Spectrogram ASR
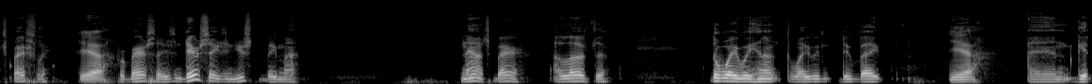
especially Yeah. for bear season. Deer season used to be my. Now it's bear. I love the the way we hunt, the way we do bait, Yeah. and get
